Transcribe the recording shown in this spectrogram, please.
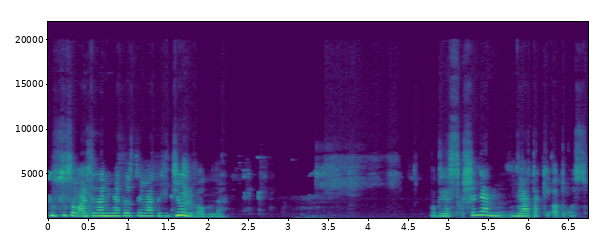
Tu, tu są, ale to na miniaturce nie ma tych dziur w ogóle. W ogóle skrzynia miała taki odgłos.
